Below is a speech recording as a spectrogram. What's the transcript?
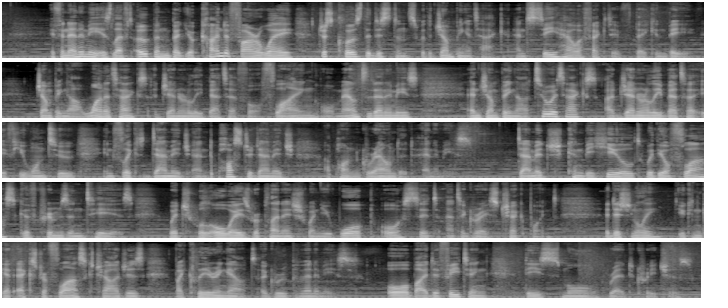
If an enemy is left open but you're kind of far away, just close the distance with a jumping attack and see how effective they can be. Jumping R1 attacks are generally better for flying or mounted enemies, and jumping R2 attacks are generally better if you want to inflict damage and posture damage upon grounded enemies. Damage can be healed with your Flask of Crimson Tears, which will always replenish when you warp or sit at a Grace checkpoint. Additionally, you can get extra Flask charges by clearing out a group of enemies, or by defeating these small red creatures.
